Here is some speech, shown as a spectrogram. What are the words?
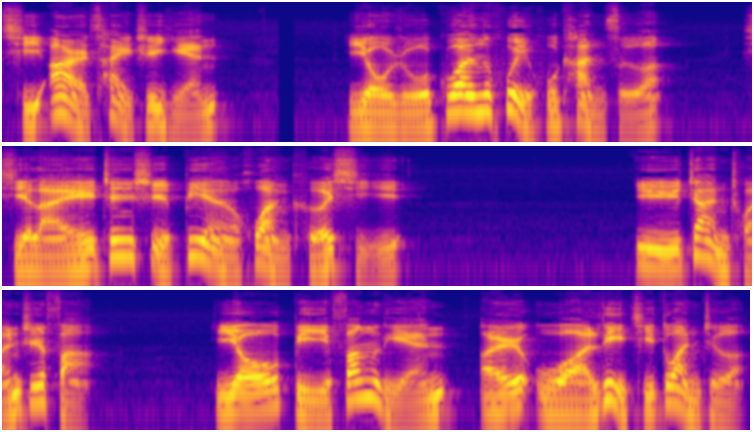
其二蔡之言，有如观会乎看则，写来真是变幻可喜。与战船之法，有彼方连而我立其断者，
